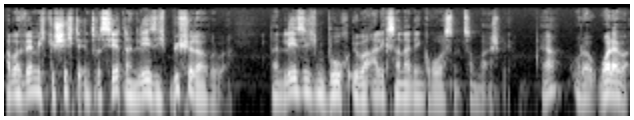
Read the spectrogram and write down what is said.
Aber wenn mich Geschichte interessiert, dann lese ich Bücher darüber. Dann lese ich ein Buch über Alexander den Großen zum Beispiel. Ja, oder whatever.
